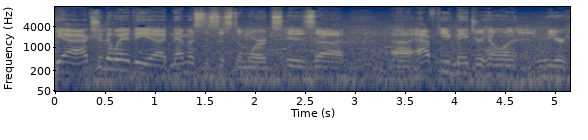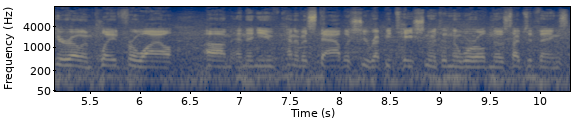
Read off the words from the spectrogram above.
Yeah, actually, the way the uh, Nemesis system works is uh, uh, after you've made your, your hero and played for a while, um, and then you've kind of established your reputation within the world and those types of things,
